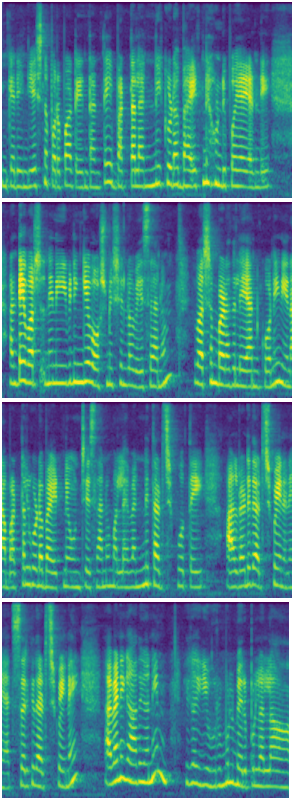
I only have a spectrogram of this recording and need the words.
ఇంకా నేను చేసిన పొరపాటు ఏంటంటే బట్టలన్నీ కూడా బయటనే ఉండిపోయాయండి. అంటే వర్ష నేను ఈవినింగే వాష్ మిషన్లో వేశాను. వర్షం పడదులే అనుకొని నేను ఆ బట్టలు కూడా బయటనే ఉంచేశాను. మళ్ళీ అవన్నీ తడిచిపోతాయి. ఆల్రెడీ తడిచిపోయినాయి. వచ్చేసరికి తడిచిపోయినాయి. అవన్నీ కాదు కానీ ఇక ఈ ఉరుములు మెరుపులలో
